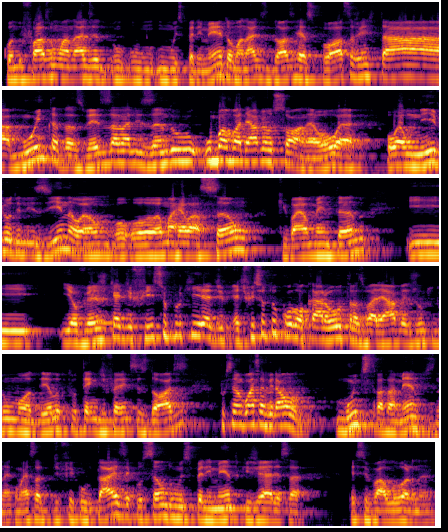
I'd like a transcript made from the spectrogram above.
quando faz uma análise, um, um experimento, uma análise de dose-resposta, a gente está, muitas das vezes, analisando uma variável só, né? Ou é, ou é um nível de lisina, ou é, um, ou é uma relação que vai aumentando, e, e eu vejo que é difícil porque é, é, difícil tu colocar outras variáveis junto de um modelo que tu tem diferentes doses, porque senão começa a virar um, muitos tratamentos, né? Começa a dificultar a execução de um experimento que gera essa, esse valor, né?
